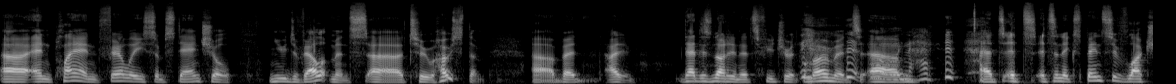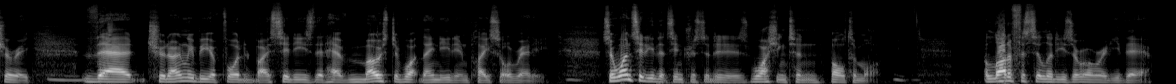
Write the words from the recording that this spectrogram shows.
uh, and planned fairly substantial new developments uh, to host them. Uh, but I, that is not in its future at the moment. um, it's, it's, it's an expensive luxury mm. that should only be afforded by cities that have most of what they need in place already. So, one city that's interested in is Washington, Baltimore. Mm a lot of facilities are already there.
